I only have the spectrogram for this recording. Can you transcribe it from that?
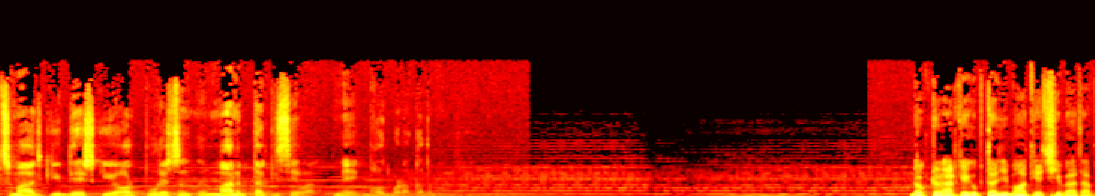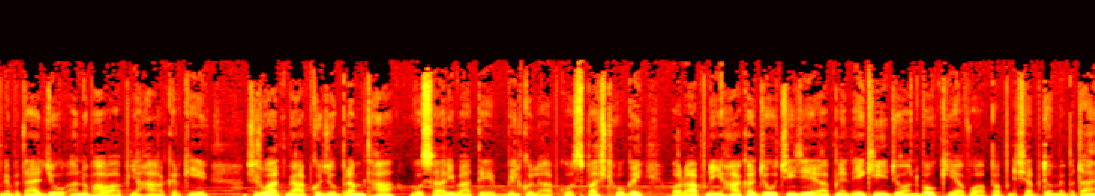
समाज की, देश की और पूरे मानवता की सेवा में एक बहुत बड़ा कदम है। डॉक्टर आर के गुप्ता जी, बहुत ही अच्छी बात आपने बताया, जो अनुभव आप यहाँ आकर किए। शुरुआत में आपको जो भ्रम था, वो सारी बातें बिल्कुल आपको स्पष्ट हो गई और आपने यहाँ का जो चीज़ें आपने देखी, जो अनुभव किया, वो आप अपने शब्दों में बताया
